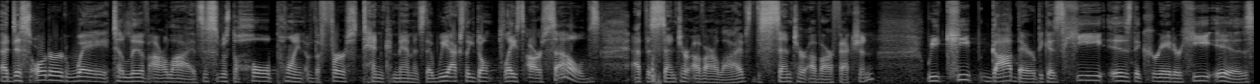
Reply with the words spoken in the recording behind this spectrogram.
a disordered way to live our lives. This was the whole point of the first 10 commandments that we actually don't place ourselves at the center of our lives, the center of our affection. We keep God there because He is the creator, He is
